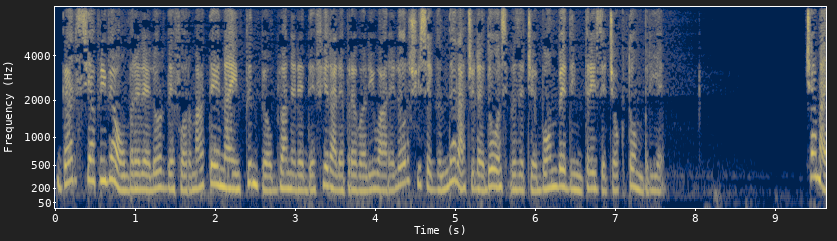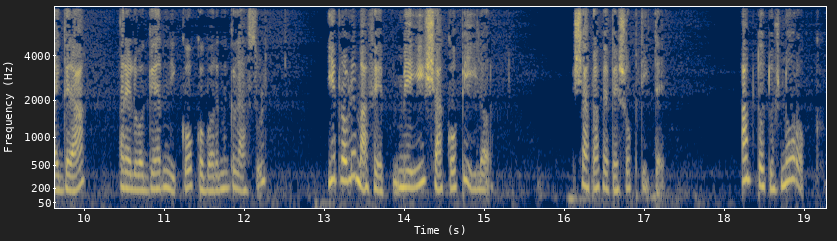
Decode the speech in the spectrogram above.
Garcia privea umbrele lor deformate, înaintând pe obloanele de fier ale prăvălioarelor și se gândea la cele 12 bombe din 30 octombrie. Cea mai grea, reluă Gernico, coborând glasul, e problema femeii și a copiilor. Și aproape pe șoptite. Am totuși noroc.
